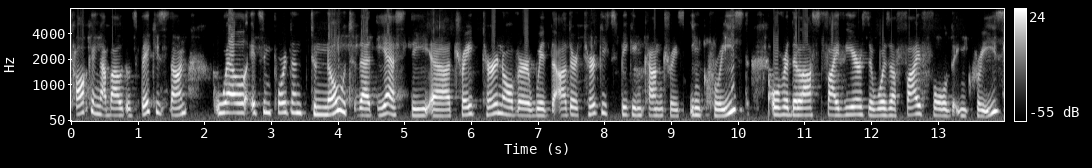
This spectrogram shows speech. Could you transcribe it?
talking about Uzbekistan, well, it's important to note that yes, the uh, trade turnover with other Turkish speaking countries increased. Over the last five years, there was a five fold increase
